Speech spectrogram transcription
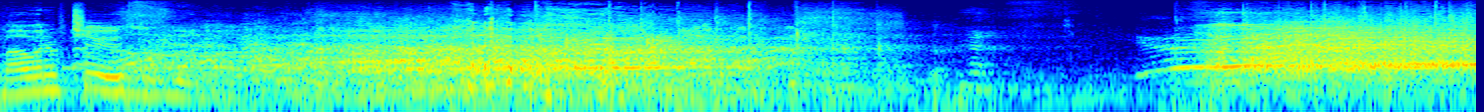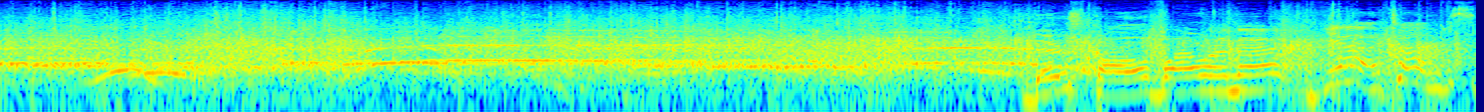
Moment of truth. There's cauliflower in that? Yeah, tons.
